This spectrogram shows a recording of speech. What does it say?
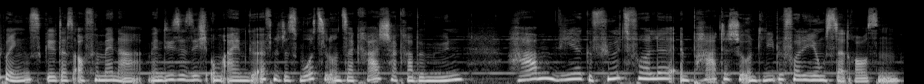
Übrigens gilt das auch für Männer. Wenn diese sich um ein geöffnetes Wurzel- und Sakralchakra bemühen, haben wir gefühlsvolle, empathische und liebevolle Jungs da draußen.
